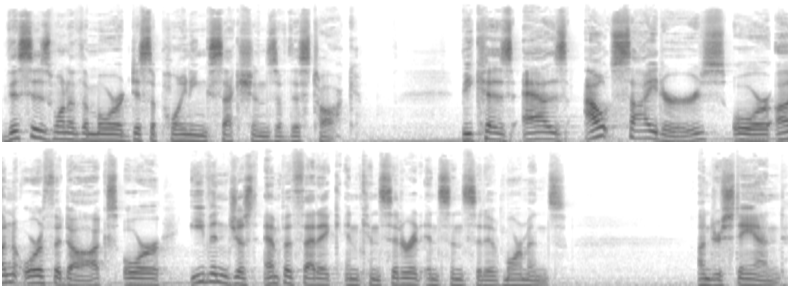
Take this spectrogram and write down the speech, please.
This is one of the more disappointing sections of this talk. Because as outsiders or unorthodox or even just empathetic and considerate and sensitive Mormons, understand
